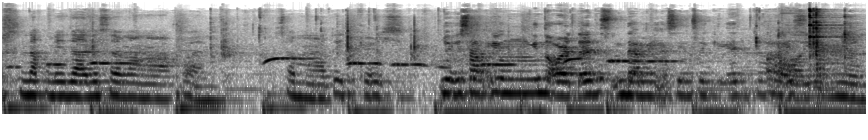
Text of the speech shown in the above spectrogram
snack ni Daddy sa mga fan, sa mga teachers. Yung isang, yung in-order, tapos ang daming asin sa gilid. Oo, yun yun.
